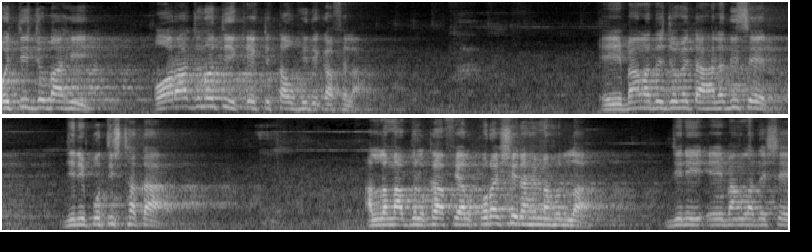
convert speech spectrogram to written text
ঐতিহ্যবাহী, অরাজনৈতিক একটি তাওহিদে কাফেলা। এই বাংলাদেশ জমিতে আহলাদিসের যিনি প্রতিষ্ঠাতা আল্লামা আব্দুল কাফি আল কোরাইশি রাহেমাহুল্লাহ, যিনি এই বাংলাদেশে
